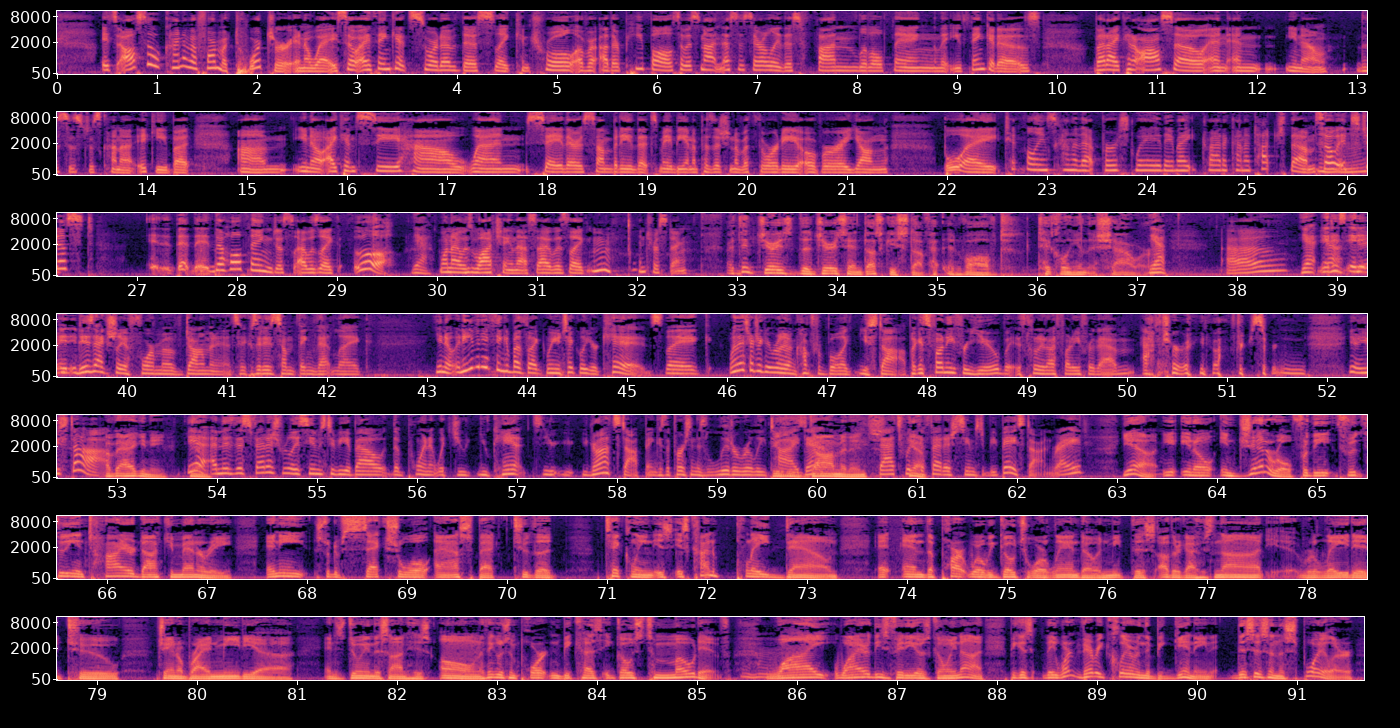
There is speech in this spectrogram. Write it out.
it's also kind of a form of torture in a way. So I think it's sort of this like control over other people. So it's not necessarily this fun little thing that you think it is. But I can also, and, and, you know, this is just kind of icky, but, um, you know, I can see how when, say, there's somebody that's maybe in a position of authority over a young boy, tickling's kind of that first way they might try to kind of touch them. So it's Mhm. just, it, the, the- the whole thing just, I was like, ugh. Yeah. When I was watching this, I was like, mm, interesting. I think Jerry's the Jerry Sandusky stuff involved tickling in the shower. Yeah. Oh. Yeah, it Yeah, is. It, see? it, it is actually a form of dominance because it is something that, like, you know, and even if you think about like when you tickle your kids, like when they start to get really uncomfortable, like you stop. Like it's funny for you, but it's clearly not funny for them. After you know, after a certain, you know, you stop. Of agony. Yeah, and this, this fetish really seems to be about the point at which you you can't you, you're not stopping because the person is literally tied down. dominant. That's what Yeah. the fetish seems to be based on, right? Yeah, you, you know, in general, for the through, through the entire documentary, any sort of sexual aspect to the tickling is is kind of played down, and the part where we go to Orlando and meet this other guy who's not eh, related to Jane O'Brien Media. And is doing this on his own. I think it was important because it goes to motive. Why? Why are these videos going on? Because they weren't very clear in the beginning. This isn't a spoiler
